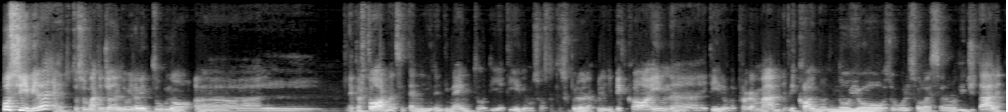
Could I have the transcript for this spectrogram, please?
Possibile, eh, tutto sommato già nel 2021 uh, eh, le performance in termini di rendimento di Ethereum sono state superiori a quelle di Bitcoin, uh, Ethereum è programmabile, Bitcoin è noioso, vuole solo essere oro digitale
